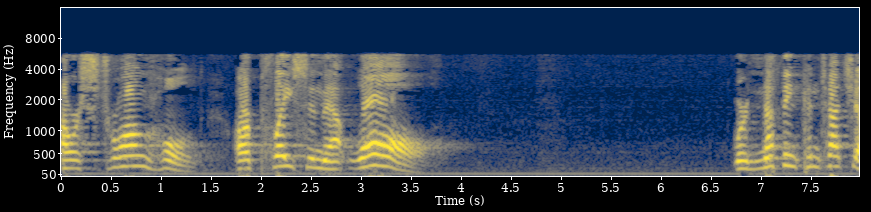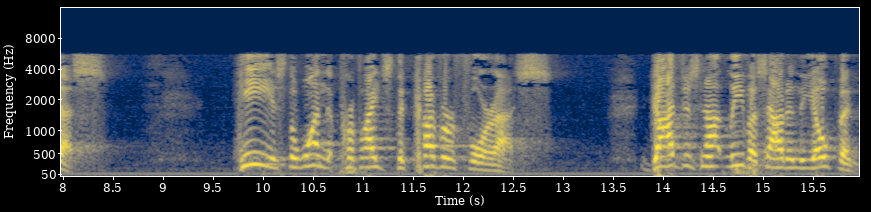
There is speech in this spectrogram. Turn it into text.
our stronghold, our place in that wall where nothing can touch us. He is the one that provides the cover for us. God does not leave us out in the open.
